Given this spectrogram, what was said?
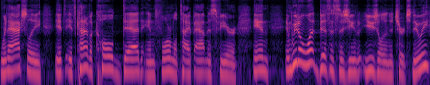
when actually it, it's kind of a cold, dead, informal type atmosphere. And, and we don't want business as usual in the church, do we?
